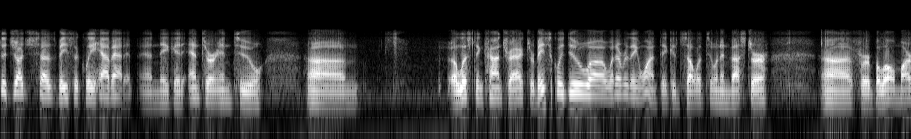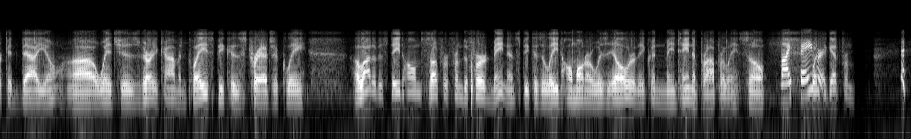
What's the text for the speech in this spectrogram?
the judge says basically have at it, and they could enter into um, a listing contract or basically do uh, whatever they want. They could sell it to an investor uh, for below market value, uh, which is very commonplace because tragically a lot of estate homes suffer from deferred maintenance because the late homeowner was ill or they couldn't maintain it properly. So My what favorite. to get from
